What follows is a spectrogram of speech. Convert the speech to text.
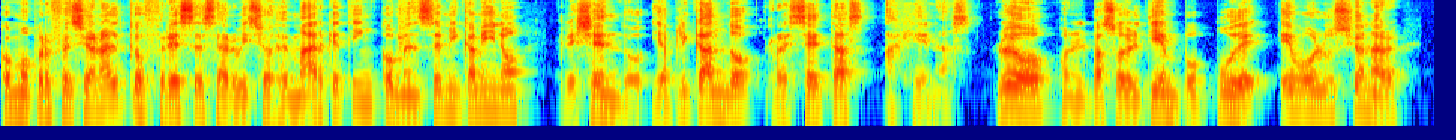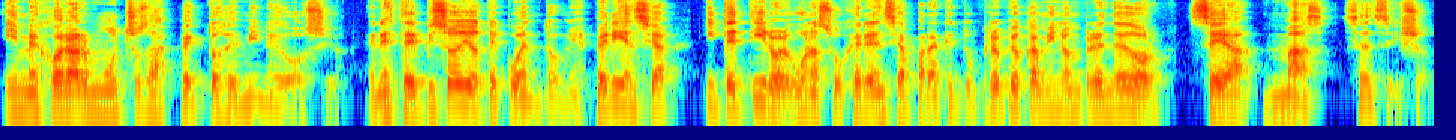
Como profesional que ofrece servicios de marketing, comencé mi camino creyendo y aplicando recetas ajenas. Luego, con el paso del tiempo, pude evolucionar y mejorar muchos aspectos de mi negocio. En este episodio te cuento mi experiencia y te tiro alguna sugerencia para que tu propio camino emprendedor sea más sencillo.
